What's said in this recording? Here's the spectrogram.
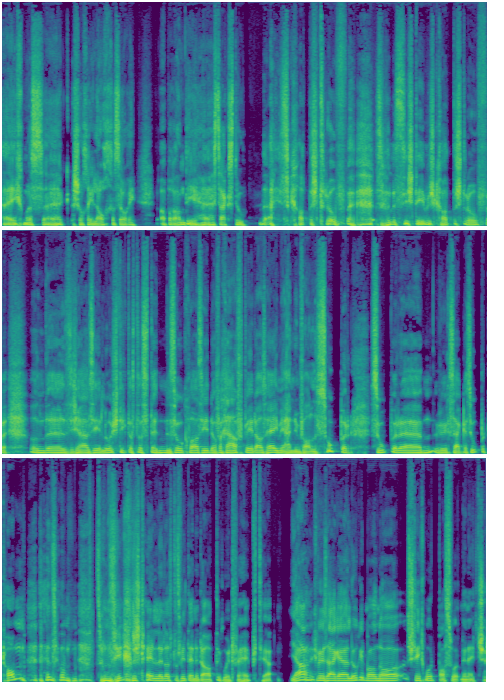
Äh, ich muss äh, schon ein bisschen lachen, sorry. Aber Andi, äh, sagst du? Nein, es ist Katastrophe. So ein System ist Katastrophe. Und äh, es ist auch sehr lustig, dass das dann so quasi noch verkauft wird, als hey, wir haben im Fall super, super, äh, würde ich sagen, super Tom, zum, zum sicherstellen, dass das mit diesen Daten gut verhebt. Ja, ja ich würde sagen, schau mal nach, Stichwort Passwortmanager.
